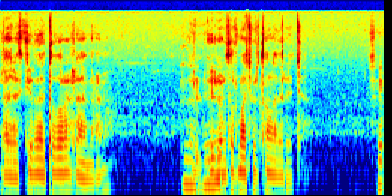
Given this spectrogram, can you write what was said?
La de la izquierda de ahora es la hembra, ¿no? Y, y los dos machos están a la derecha. Sí.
